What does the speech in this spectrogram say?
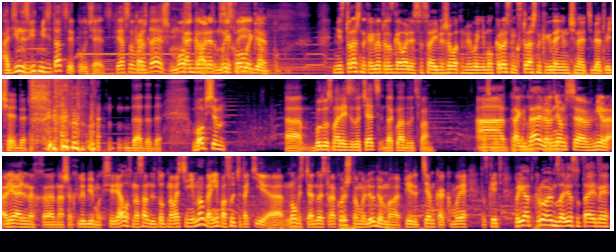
один из вид медитации получается. Ты освобождаешь как, мозг как говорят от мыслей, психологи, там... не страшно, когда ты разговариваешь со своими животными в Animal Crossing, страшно, когда они начинают тебе отвечать, да? Да, да, да. В общем, а, буду смотреть, изучать, докладывать вам. А тогда вернемся в мир реальных э, наших любимых сериалов. На самом деле тут новостей немного, они по сути такие э, новости одной строкой, что мы любим э, перед тем, как мы, так сказать, приоткроем завесу тайны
